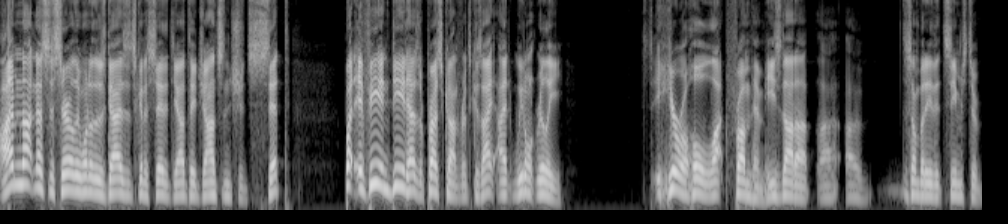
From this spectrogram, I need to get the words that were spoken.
I'm not necessarily one of those guys that's going to say that Diontae Johnson should sit but if he indeed has a press conference, because I, I we don't really hear a whole lot from him. He's not a, a, a somebody that seems to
